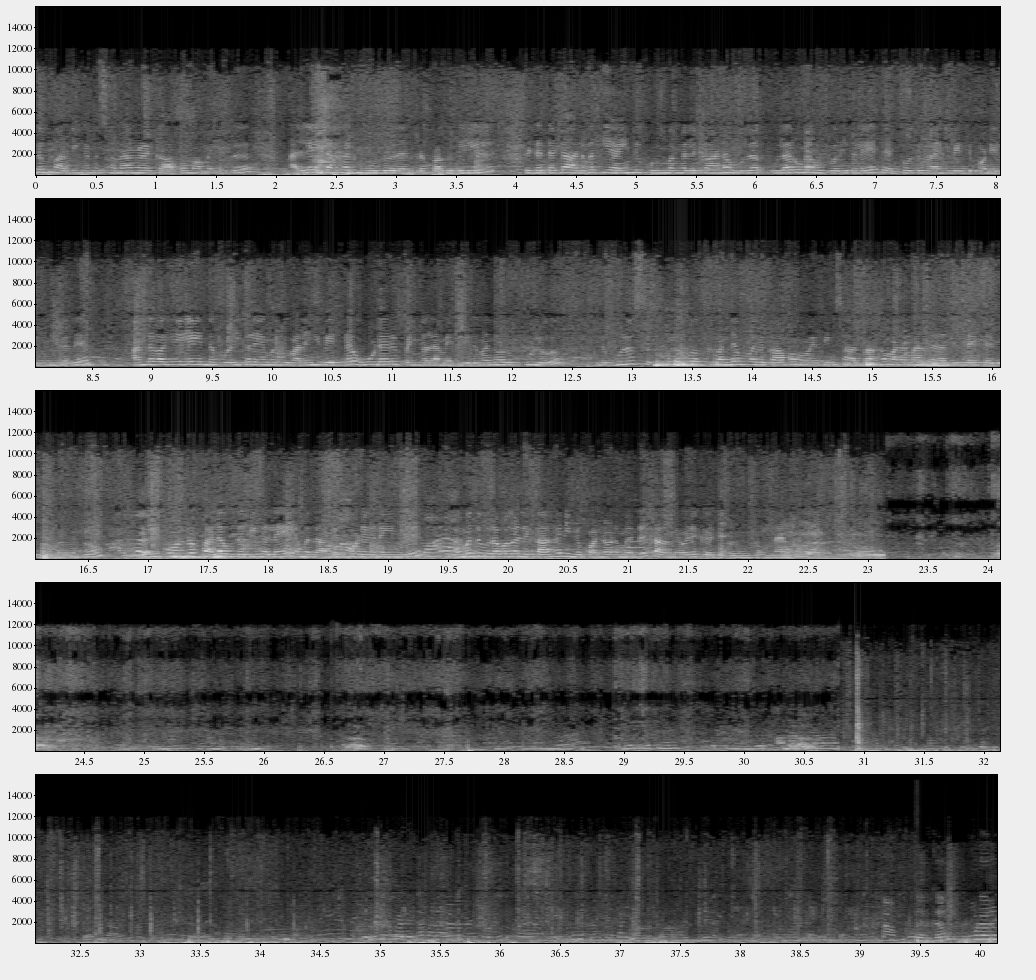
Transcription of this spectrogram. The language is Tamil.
மீண்டும் பார்த்தீங்கன்னு சொன்னாங்க காப்பம் அமைப்பு அல்லை நகர் மூதூர் என்ற பகுதியில் கிட்டத்தட்ட அறுபத்தி ஐந்து குடும்பங்களுக்கான உல உலருணவு பொதிகளை தற்போது வழங்கி வைத்துக் கொண்டிருக்கின்றது. அந்த வகையிலே இந்த பொதிகளை எமக்கு வழங்கி வைத்த ஊடறு பெண்கள் அமைப்பு. இது வந்து ஒரு குழு. இந்த குழு குழுவுக்கு வந்து எமது காப்பம் அமைப்பின் சார்பாக மனமார்ந்த நன்றிகளை தெரிவித்துக் கொள்கின்றோம். இது போன்ற பல உதவிகளை எமது அமைப்போடு இணைந்து எமது உறவுகளுக்காக நீங்க பண்ணணும் என்று தலைமையோடு கேட்டுக்கொள்கின்றோம். நன்றி. Hello?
